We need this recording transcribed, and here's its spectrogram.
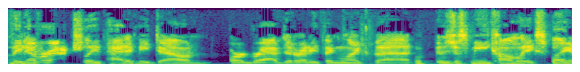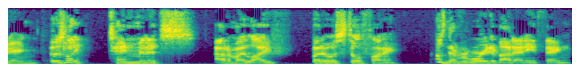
They never actually patted me down or grabbed it or anything like that. It was just me calmly explaining. It was like 10 minutes out of my life, but it was still funny. I was never worried about anything.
